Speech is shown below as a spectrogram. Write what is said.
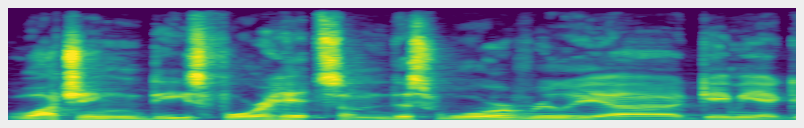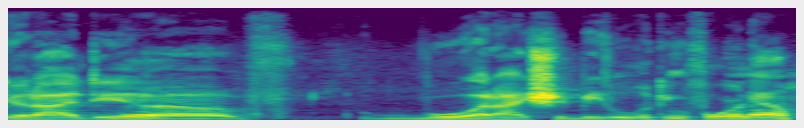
watching these four hits on this war really uh, gave me a good idea of what I should be looking for now.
